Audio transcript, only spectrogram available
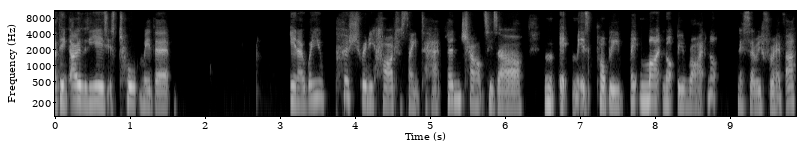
I think over the years it's taught me that you know when you push really hard for something to happen chances are it is probably it might not be right not necessarily forever,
